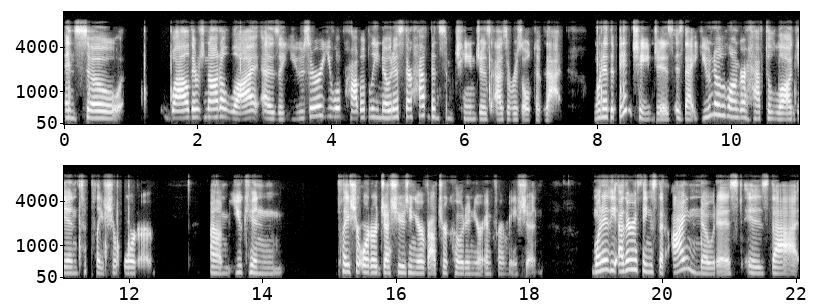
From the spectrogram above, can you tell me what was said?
And so while there's not a lot as a user, you will probably notice there have been some changes as a result of that. One of the big changes is that you no longer have to log in to place your order. Um, you can place your order just using your voucher code and your information. One of the other things that I noticed is that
